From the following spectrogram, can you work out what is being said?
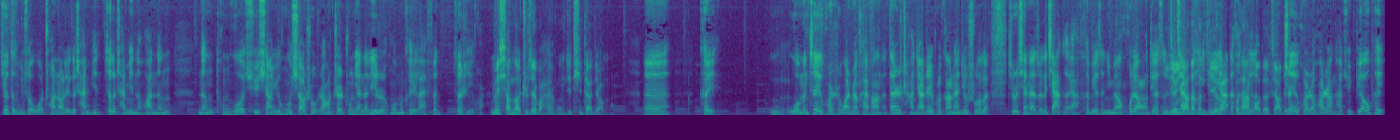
就等于说我创造了一个产品，这个产品的话能能通过去向用户销售，然后这中间的利润我们可以来分，这是一块。没想到直接把遥控器替代掉吗？嗯，可以。我们这一块是完全开放的，但是厂家这块刚才就说了，就是现在这个价格呀，特别是你比方互联网电视，已经压得很低了，不太好的价这一块的话，让他去标配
